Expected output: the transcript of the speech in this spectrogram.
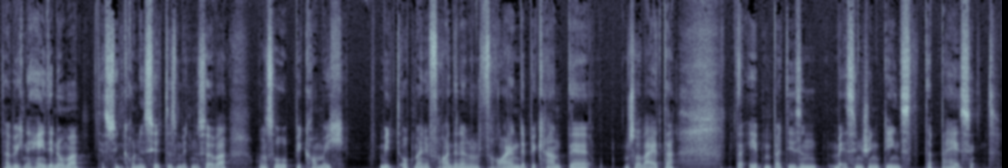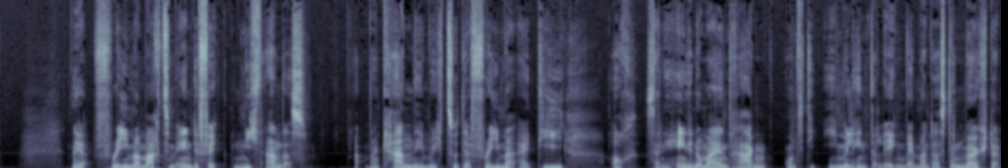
da habe ich eine Handynummer, der synchronisiert das mit dem Server und so bekomme ich mit, ob meine Freundinnen und Freunde, Bekannte und so weiter da eben bei diesem Messaging-Dienst dabei sind. Naja, Freema macht es im Endeffekt nicht anders. Man kann nämlich zu der Freema-ID auch seine Handynummer eintragen und die E-Mail hinterlegen, wenn man das denn möchte.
